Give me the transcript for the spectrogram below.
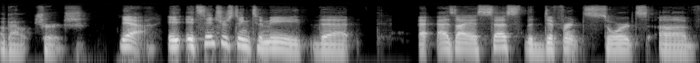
about church. Yeah, it, it's interesting to me that as I assess the different sorts of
